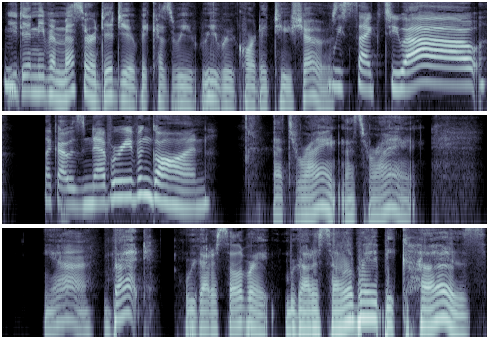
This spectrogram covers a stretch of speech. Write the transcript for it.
You didn't even miss her, did you? Because we re recorded two shows. We psyched you out like I was never even gone. That's right. That's right. Yeah. But we got to celebrate. We got to celebrate because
